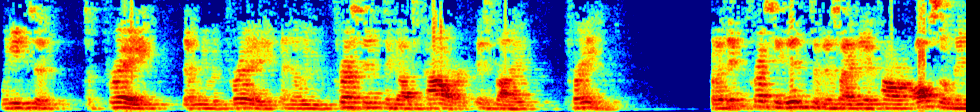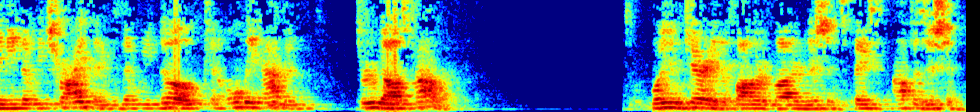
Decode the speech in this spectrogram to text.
We need to, to pray that we would pray and that we would press into God's power is by praying. But I think pressing into this idea of power also may mean that we try things that we know can only happen through God's power. William Carey, the father of modern missions, faced opposition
